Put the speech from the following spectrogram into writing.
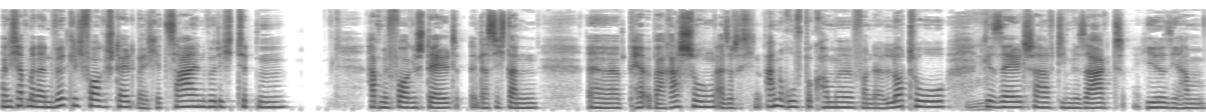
Und ich habe mir dann wirklich vorgestellt, welche Zahlen würde ich tippen. Habe mir vorgestellt, dass ich dann äh, per Überraschung, also dass ich einen Anruf bekomme von der Lotto-Gesellschaft, die mir sagt, hier, Sie haben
